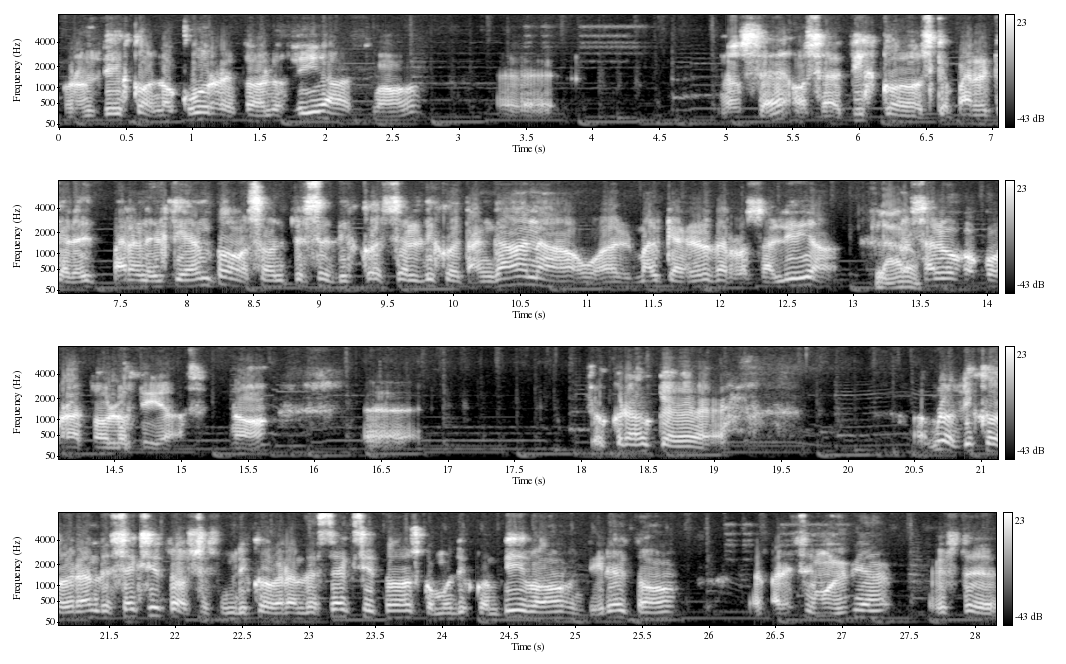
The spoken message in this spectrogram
con un disco no ocurre todos los días, ¿no? Eh, no sé, o sea, discos que paran, que paran el tiempo, son ese disco es el disco de Tangana o el Mal Querer de Rosalía. Claro. es algo que ocurra todos los días, ¿no? Eh, yo creo que un disco de grandes éxitos es un disco de grandes éxitos, como un disco en vivo, en directo, me parece muy bien. Este,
